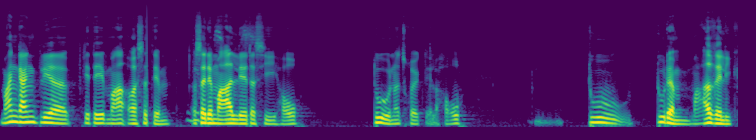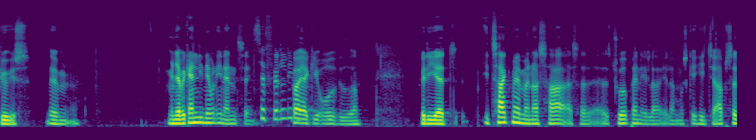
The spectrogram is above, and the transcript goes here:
mange gange bliver, bliver det meget os og dem, Lige og så er det meget let at sige, hov, du er undertrykt, eller hov, du, du er da meget religiøs. Øhm, men jeg vil gerne lige nævne en anden ting, Selvfølgelig. før jeg giver ordet videre. Fordi at i takt med, at man også har altså, altså turban eller, eller måske hijab, så,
